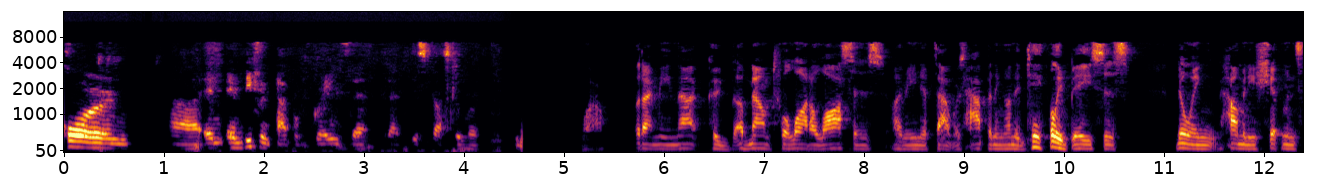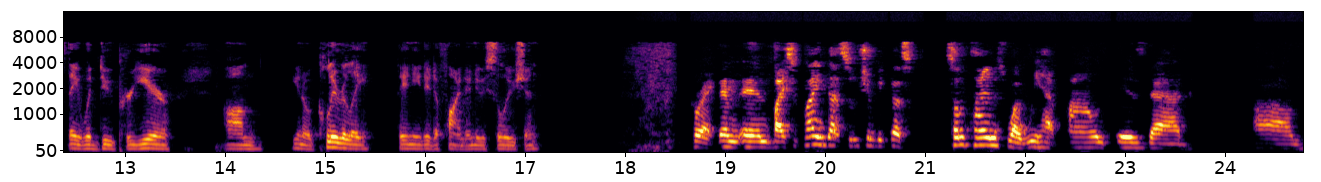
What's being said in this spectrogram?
corn uh, and, and different type of grains that, that this customer Wow. but I mean, that could amount to a lot of losses. I mean, if that was happening on a daily basis, knowing how many shipments they would do per year, um, you know, clearly they needed to find a new solution. Correct. And, and by supplying that solution, because sometimes what we have found is that, um,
